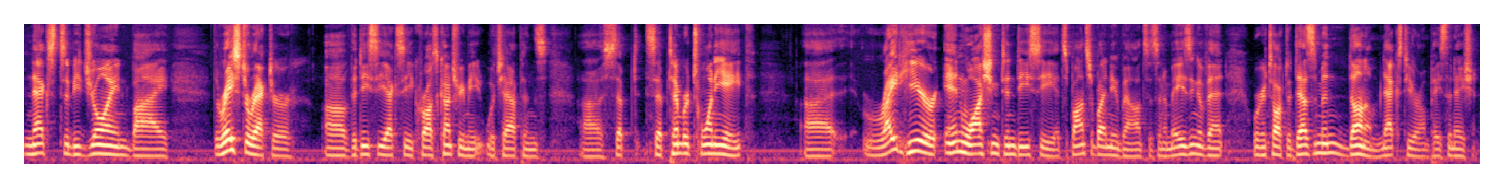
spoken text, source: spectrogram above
next to be joined by the race director of the DCXC cross country meet, which happens uh, sept- September 28th, uh, right here in Washington, D.C. It's sponsored by New Balance. It's an amazing event. We're going to talk to Desmond Dunham next here on Pace the Nation.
